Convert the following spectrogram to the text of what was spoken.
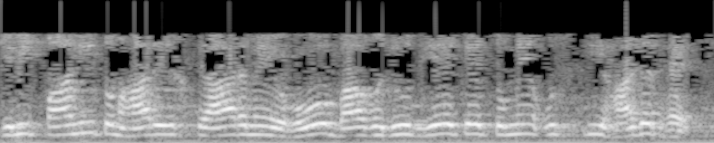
یعنی پانی تمہارے اختیار میں ہو، باوجود یہ کہ تمہیں اس کی حاجت ہے۔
